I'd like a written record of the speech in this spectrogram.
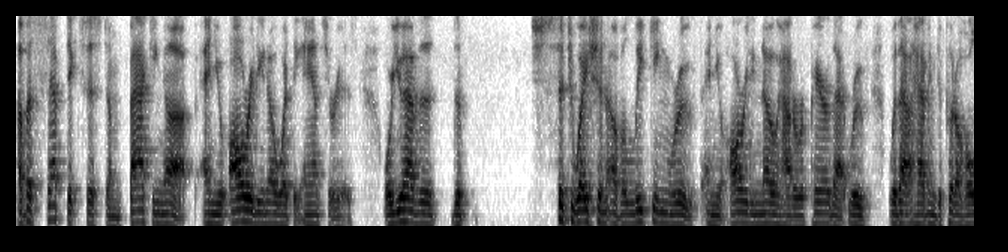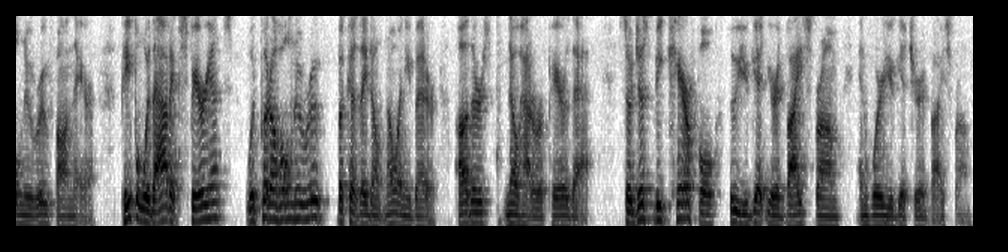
of a septic system backing up and you already know what the answer is, or you have the, the situation of a leaking roof and you already know how to repair that roof without having to put a whole new roof on there. People without experience would put a whole new roof because they don't know any better. Others know how to repair that. So just be careful who you get your advice from and where you get your advice from.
